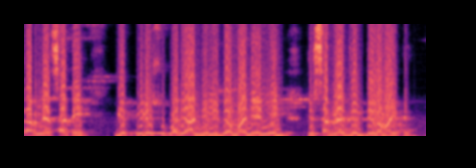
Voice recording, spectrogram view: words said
करण्यासाठी घेतलेली सुपारी अंजली दमानी यांनी हे सगळ्या जनतेला माहिती आहे.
